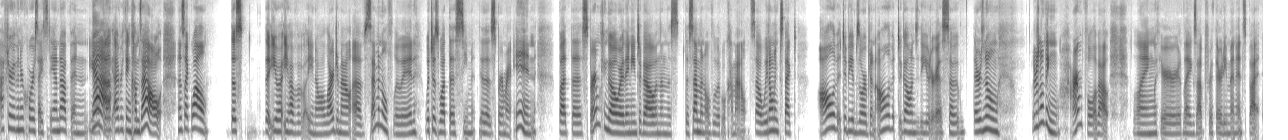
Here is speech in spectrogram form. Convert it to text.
after I have intercourse, I stand up and you know, Yeah. like everything comes out." And it's like, well, this that you you have a, you know a large amount of seminal fluid, which is what the semen the sperm are in, but the sperm can go where they need to go, and then this the seminal fluid will come out. So we don't expect all of it to be absorbed and all of it to go into the uterus. So there's no there's nothing harmful about lying with your legs up for 30 minutes, but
